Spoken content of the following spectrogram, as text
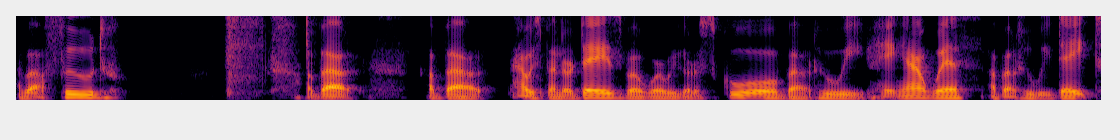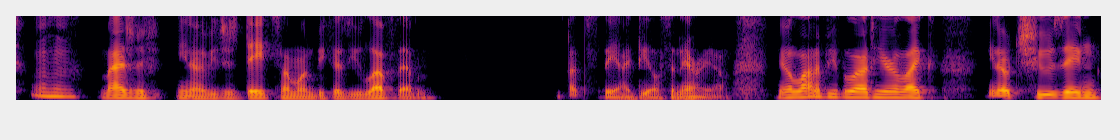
about food, about about how we spend our days, about where we go to school, about who we hang out with, about who we date. hmm Imagine if you know if you just date someone because you love them. That's the ideal scenario. You know, a lot of people out here like, you know, choosing,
